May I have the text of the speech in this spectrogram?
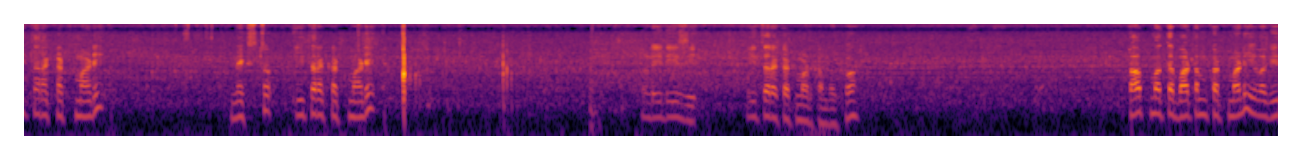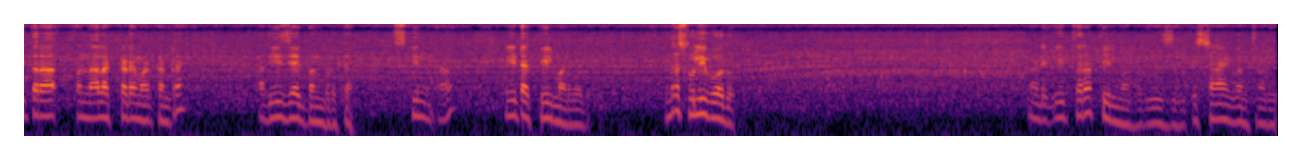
ಈ ಥರ ಕಟ್ ಮಾಡಿ ನೆಕ್ಸ್ಟು ಈ ಥರ ಕಟ್ ಮಾಡಿ. ನೋಡಿ ಇದು ಈಸಿ ಈ ಥರ ಕಟ್ ಮಾಡ್ಕೊಬೇಕು. ಟಾಪ್ ಮತ್ತು ಬಾಟಮ್ ಕಟ್ ಮಾಡಿ ಇವಾಗ ಈ ಥರ ಒಂದು ನಾಲ್ಕು ಕಡೆ ಮಾಡ್ಕೊಂಡ್ರೆ ಅದು ಈಸಿಯಾಗಿ ಬಂದ್ಬಿಡುತ್ತೆ. ಸ್ಕಿನ್ ನೀಟಾಗಿ ಫೀಲ್ ಮಾಡ್ಬೋದು. ಅಂದರೆ ಸುಲಿಬೋದು. ನೋಡಿ, ಈ ಥರ ಫೀಲ್ ಮಾಡ್ಬೋದು ಈಸಿಯಾಗಿ ಎಷ್ಟು ಚೆನ್ನಾಗಿ ಬಂತು ನೋಡಿ.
